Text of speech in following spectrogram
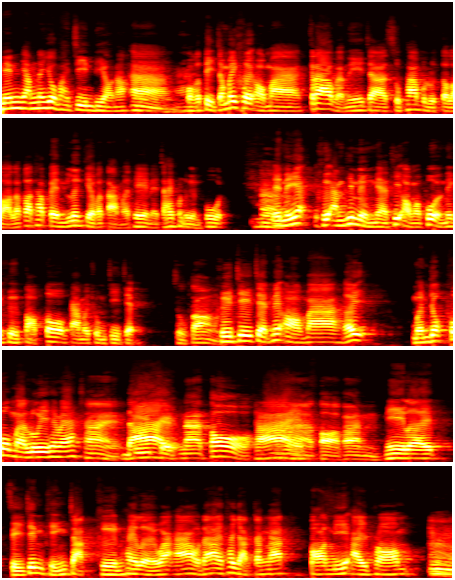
เน้นย้ำนโยบายจีนเดียวเนาะอ่าปกติจะไม่เคยออกมากล้าวแบบนี้จะสุภาพบุรุษตลอดแล้วก็ถ้าเป็นเรื่องเกี่ยวกับต่างประเทศเนี่ยจะให้คนอื่นพูดอ่าอันนี้คืออันที่หนึ่งเนี่ยที่ออกมาพูดแบบนี้คือตอบโต้การประชุม G7 ถูกต้องคือ G7 นี่ออกมาเฮ้ย เหมือนยกพวกมาลุยใช่ไหมใช่ได้นาโต้ใช่ต่อกัน นี่เลยสีจิ้นผิงจัดคืนให้เลยว่าอ้าวได้ถ้าอยากจะงัดตอนนี้ไอพร้อมอืม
